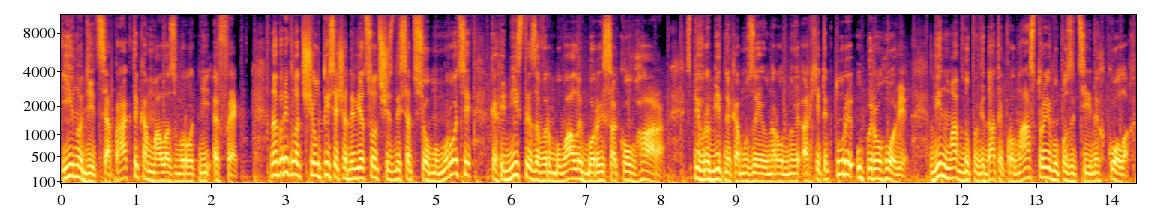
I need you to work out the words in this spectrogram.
іноді ця практика мала зворотній ефект. Наприклад, ще у 1967 році КГБісти завербували Бориса Ковгара, співробітника музею народної архітектури у Пирогові. Він мав доповідати про настрої в опозиційних колах,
